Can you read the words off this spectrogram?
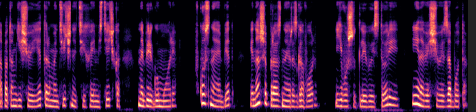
А потом еще и это романтично тихое местечко на берегу моря, вкусный обед и наши праздные разговоры, его шутливые истории и ненавязчивая забота.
